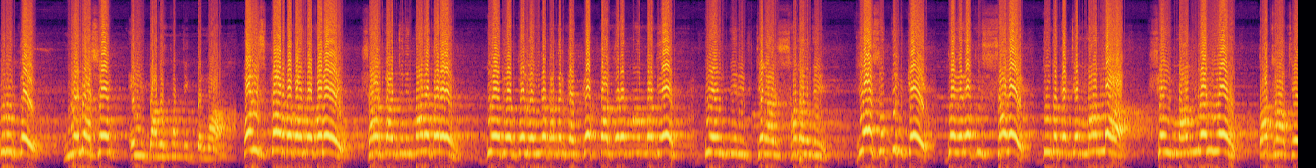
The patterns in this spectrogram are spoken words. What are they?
বিরুদ্ধে নেমে আসে, এই ব্যবস্থা টিকবেন না। পরিষ্কার ভাবে আমরা বলে সরকার যদি মনে করেন বিরোধী দলীয় নেতাদেরকে গ্রেপ্তার করে মামলা দিয়ে বিএনপির জেলার সভাপতি গিয়াসুদ্দিনকে দু হাজার একুশ সালে দুদকের যে মামলা, সেই মামলা নিয়েও কথা আছে।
